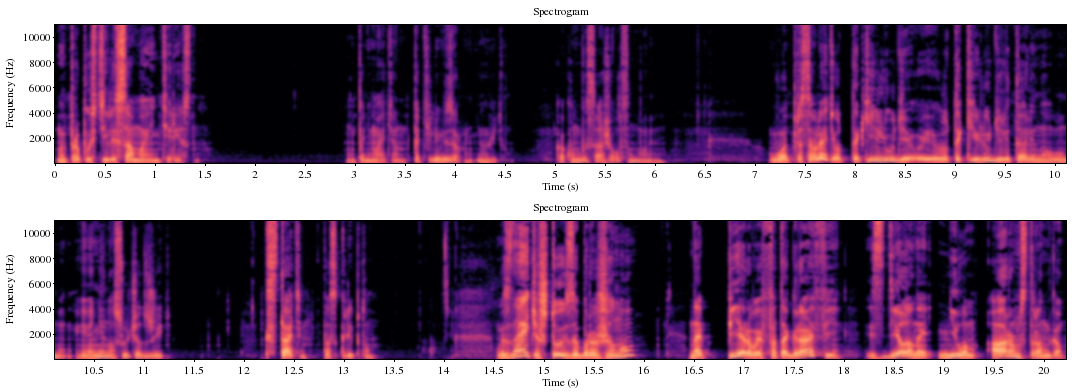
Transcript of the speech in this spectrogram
мы пропустили самое интересное». Ну, понимаете, он по телевизору не увидел, как он высаживался на Луне. Вот, представляете, вот такие люди, и вот такие люди летали на Луну, и они нас учат жить. Кстати, по скриптам. Вы знаете, что изображено на первой фотографии, сделанной Нилом Армстронгом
